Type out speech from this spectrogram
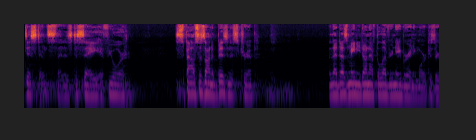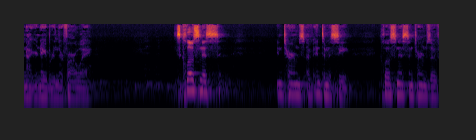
distance. That is to say, if your spouse is on a business trip, then that doesn't mean you don't have to love your neighbor anymore because they're not your neighbor and they're far away. It's closeness in terms of intimacy, closeness in terms of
